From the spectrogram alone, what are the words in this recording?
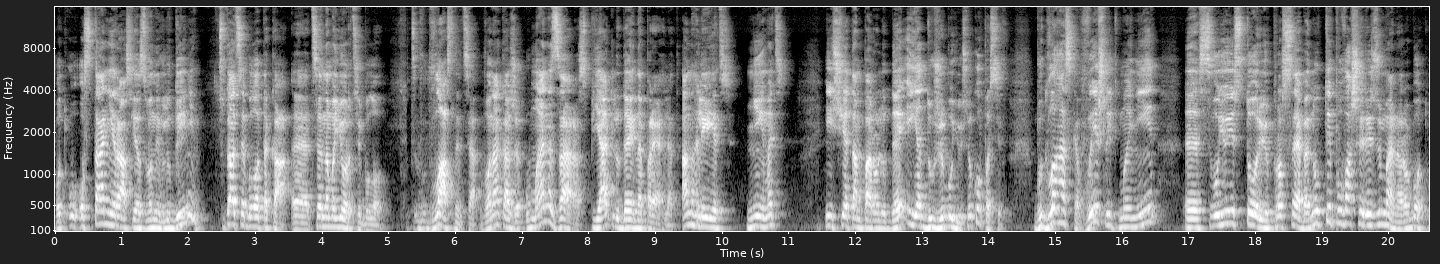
От у останній раз я дзвонив людині. Ситуація була така: е, це на майорці було. Власниця, вона каже: у мене зараз 5 людей на перегляд: англієць, німець і ще там пару людей, і я дуже боюсь окупасів. Будь ласка, вишліть мені е, свою історію про себе, ну, типу, ваше резюме на роботу.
